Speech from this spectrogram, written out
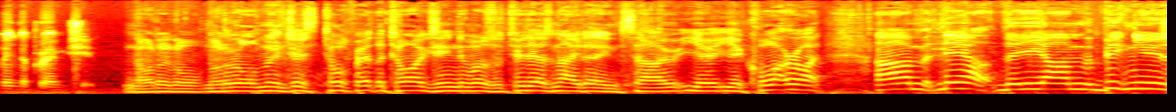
win the premiership. Not at all, not at all. I mean, just talk about the Tigers in was it 2018. So you're, you're quite right. Um, now the um, big news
